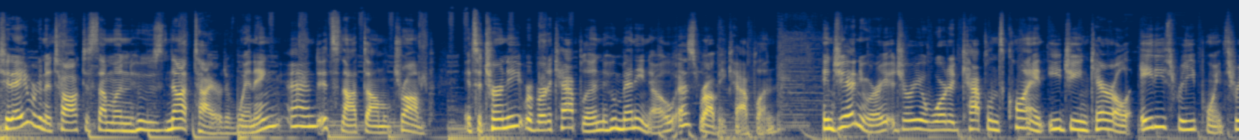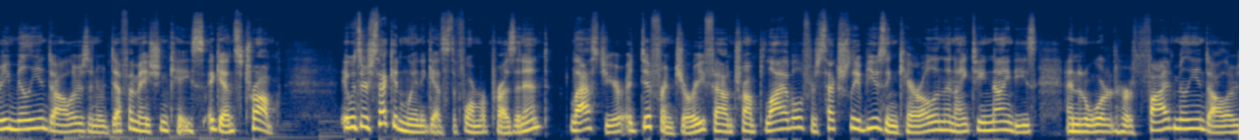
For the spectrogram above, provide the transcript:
Today, we're going to talk to someone who's not tired of winning, and it's not Donald Trump. It's attorney Roberta Kaplan, who many know as Robbie Kaplan. In January, a jury awarded Kaplan's client, E. Jean Carroll, $83.3 million in her defamation case against Trump. It was her second win against the former president. Last year, a different jury found Trump liable for sexually abusing Carroll in the 1990s and it awarded her $5 million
